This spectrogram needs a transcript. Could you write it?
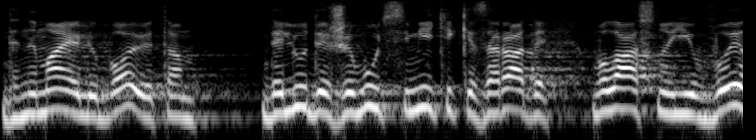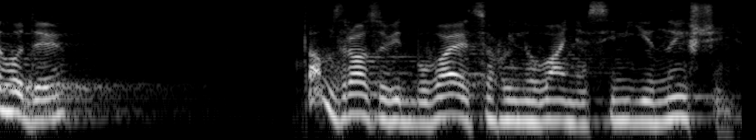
Де немає любові, там, де люди живуть в сім'ї тільки заради власної вигоди, там зразу відбувається руйнування сім'ї, нищення.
